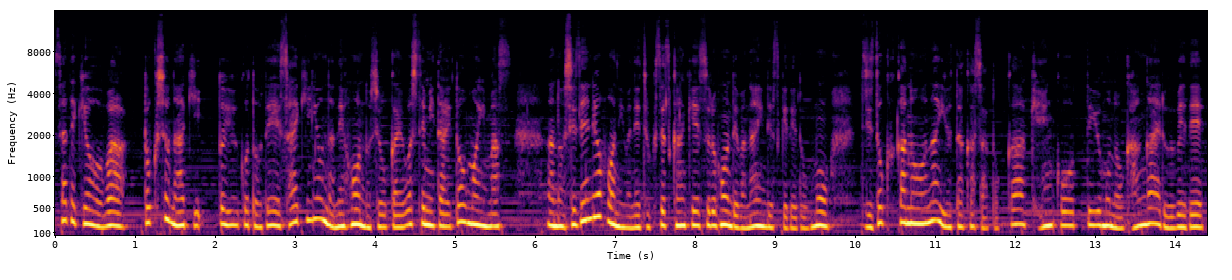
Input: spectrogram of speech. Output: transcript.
さて今日は読書の秋ということで最近読んだね本の紹介をしてみたいと思います。あの自然療法にはね直接関係する本ではないんですけれども持続可能な豊かさとか健康っていうものを考える上で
